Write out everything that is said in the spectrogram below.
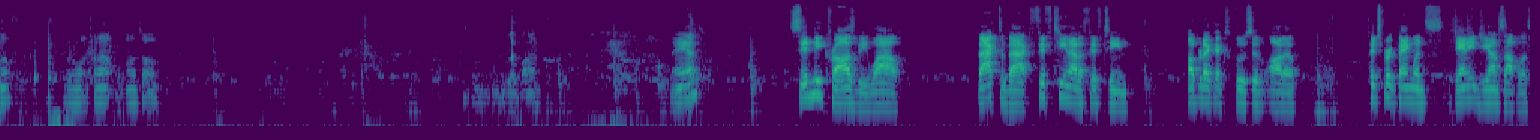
No? Doesn't want out on? Mm. And Sidney Crosby. Wow. Back to back. 15 out of 15. Upper Deck exclusive auto. Pittsburgh Penguins. Danny Giansopoulos.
